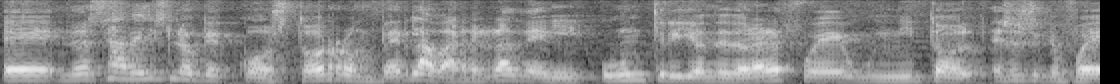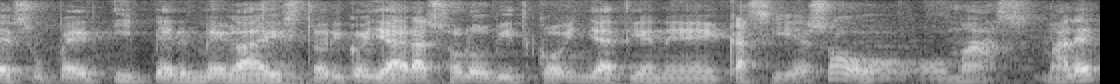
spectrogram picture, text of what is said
Eh, no sabéis lo que costó romper la barrera del 1 trillón de dólares. Fue un hito, eso sí que fue súper, hiper, mega histórico. Y ahora solo Bitcoin ya tiene casi eso o, más, ¿vale?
